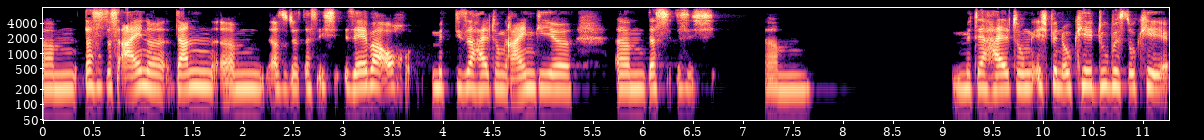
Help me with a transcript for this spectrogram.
Ähm, das ist das eine. Dann, ähm, also dass, dass, ich selber auch mit dieser Haltung reingehe, ähm, dass, dass ich ähm, mit der Haltung, ich bin okay, du bist okay,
